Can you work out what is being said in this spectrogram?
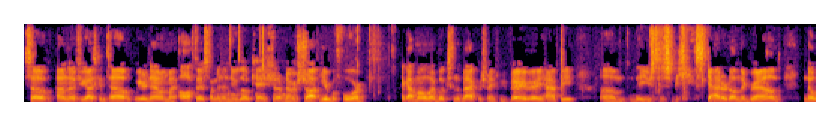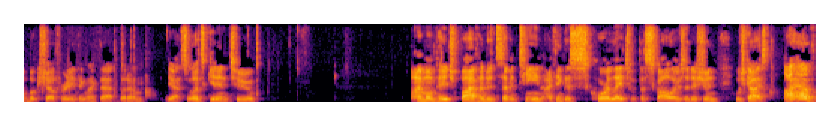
So I don't know if you guys can tell, we are now in my office. I'm in a new location. I've never shot here before. I got all my books in the back, which makes me very, very happy. Um, they used to just be scattered on the ground, no bookshelf or anything like that. But um, yeah, so let's get into. I'm on page 517. I think this correlates with the Scholars Edition. Which, guys, I have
